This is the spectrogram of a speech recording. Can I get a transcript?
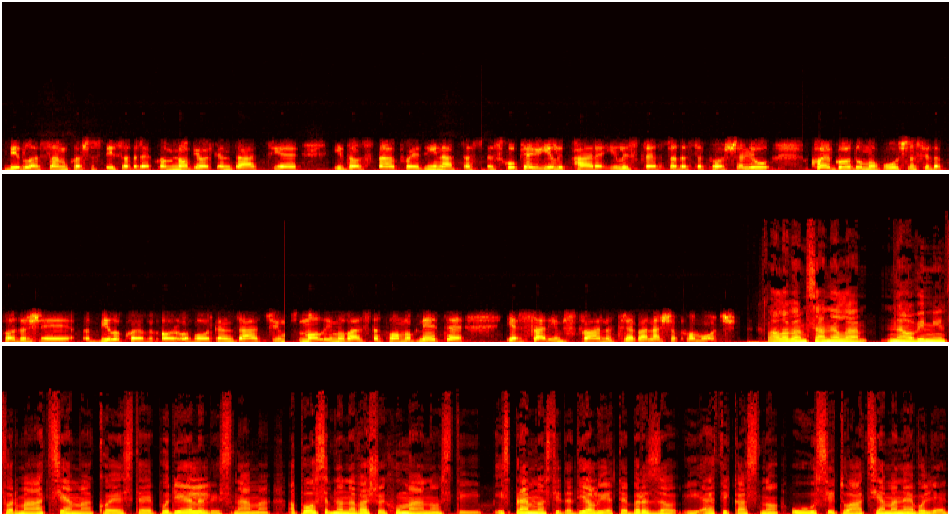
videla sam, kao što ste sad rekla, mnoge organizacije i dosta pojedinaca skupljaju ili pare ili sredstva da se pošalju koje god u mogućnosti da podrže bilo koju ovu organizaciju. Molimo vas da pomognete jer sad im stvarno treba naša pomoć. Hvala vam, Sanela, na ovim informacijama koje ste podijelili s nama, a posebno na vašoj humanosti i spremnosti da djelujete brzo i efikasno u situacijama nevolje.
